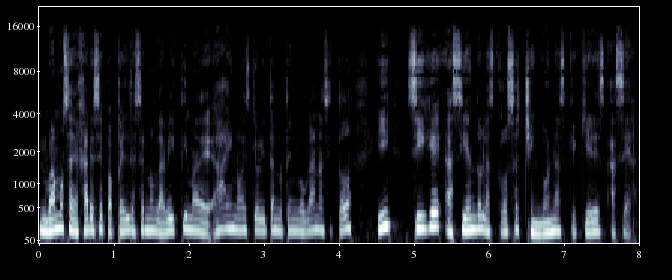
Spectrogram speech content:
Vamos a dejar ese papel de hacernos la víctima de, ay, no, es que ahorita no tengo ganas y todo. Y sigue haciendo las cosas chingonas que quieres hacer.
